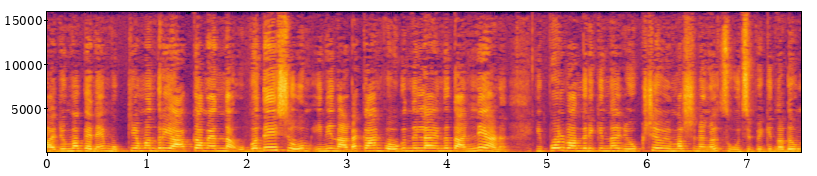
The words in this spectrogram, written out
മരുമകനെ മുഖ്യമന്ത്രിയാക്കാമെന്ന ഉപദേശവും ഇനി നടക്കാൻ പോകുന്നില്ല എന്ന് തന്നെയാണ് ഇപ്പോൾ വന്നിരിക്കുന്ന രൂക്ഷ വിമർശനങ്ങൾ സൂചിപ്പിക്കുന്നതും.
